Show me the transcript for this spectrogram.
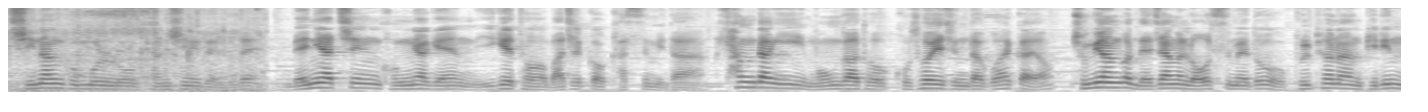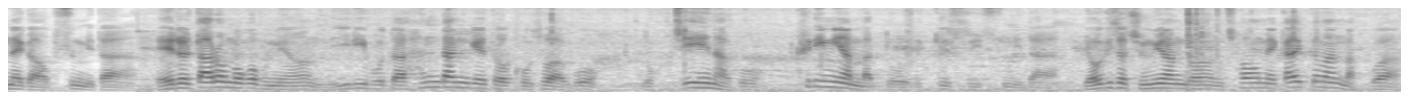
진한 국물로 변신이 되는데 매니아층 공략엔 이게 더 맞을 것 같습니다. 상당히 뭔가 더 고소해진다고 할까요? 중요한 건 내장을 넣었음에도 불편한 비린내가 없습니다. 애를 따로 먹어보면 이리보다 한 단계 더 고소하고 녹진하고 크리미한 맛도 느낄 수 있습니다. 여기서 중요한 건 처음에 깔끔한 맛과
